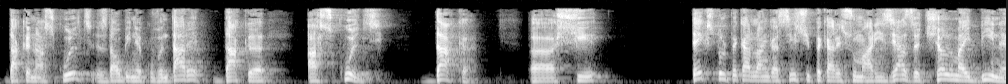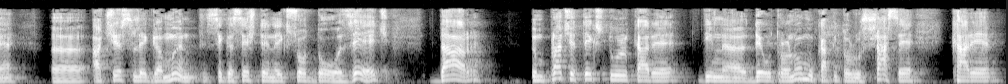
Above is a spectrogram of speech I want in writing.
dacă ne asculți, îți dau binecuvântare dacă asculți. Dacă. Uh, și textul pe care l-am găsit și pe care sumarizează cel mai bine uh, acest legământ se găsește în Exod 20, dar îmi place textul care din uh, Deuteronomul, capitolul 6, care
